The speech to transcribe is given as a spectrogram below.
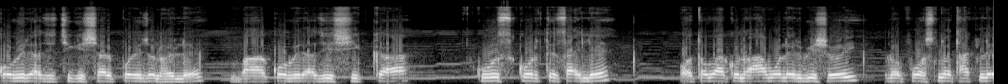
কবিরাজি চিকিৎসার প্রয়োজন হলে বা কবিরাজি শিক্ষা, কোর্স করতে চাইলে অথবা কোনো আমলের বিষয়, কোনো প্রশ্ন থাকলে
